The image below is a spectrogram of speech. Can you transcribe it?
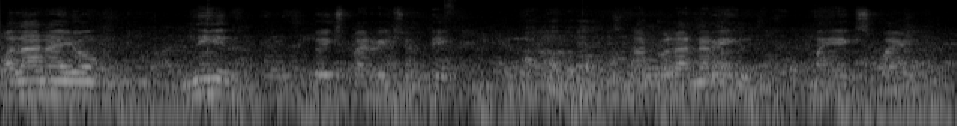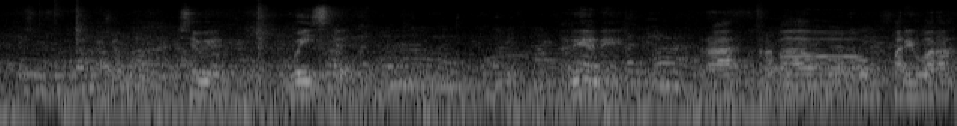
Wala na yung near to expiration date. Uh, at wala na rin may expire. Sabihin, wasted. Ano yan eh, tra- trabaho pariwara.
